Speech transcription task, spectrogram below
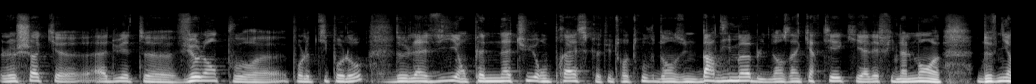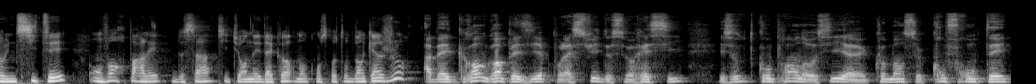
le choc euh, a dû être euh, violent pour, euh, pour le petit Polo. De la vie en pleine nature ou presque, tu te retrouves dans une barre d'immeubles, dans un quartier qui allait finalement devenir une cité. On va en reparler de ça, si tu en es d'accord. Donc on se retrouve dans 15 jours. Avec grand, grand plaisir pour la suite de ce récit et surtout de comprendre aussi euh, comment se confronter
